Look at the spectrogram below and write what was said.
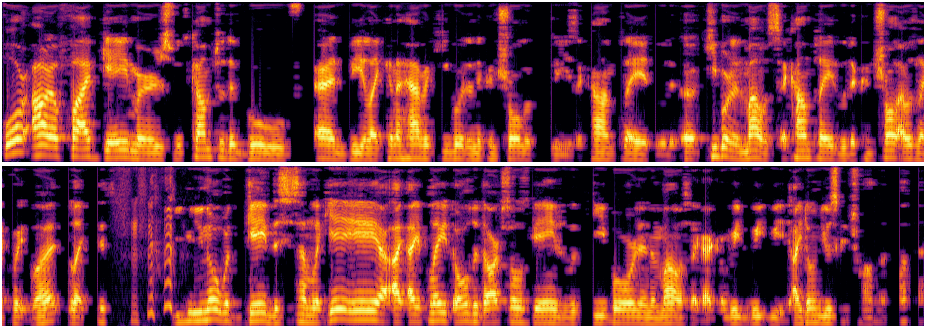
four out of five gamers would come to the booth and be like, "Can I have a keyboard and a controller, please? I can't play it with a uh, keyboard and mouse. I can't play it with a controller." I was like, "Wait, what? Like this? you, know what game this is?" I'm like, "Yeah, yeah, yeah. I, I played all the Dark Souls games with keyboard and a mouse. Like I we, we, we I don't use controller. What the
